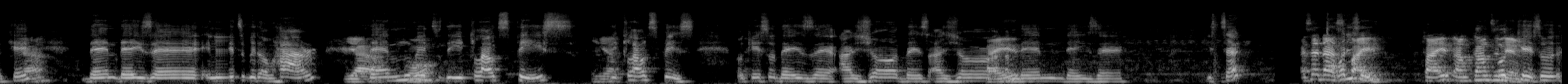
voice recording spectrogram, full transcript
Okay, yeah, then there is a, a little bit of R. yeah. then moving four, to the cloud space, yeah. the cloud space. Okay, so there is uh, Azure, there's Azure, Five. and then there is a. You said? I said that's what you say? five. Five. I'm counting Okay, them. so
